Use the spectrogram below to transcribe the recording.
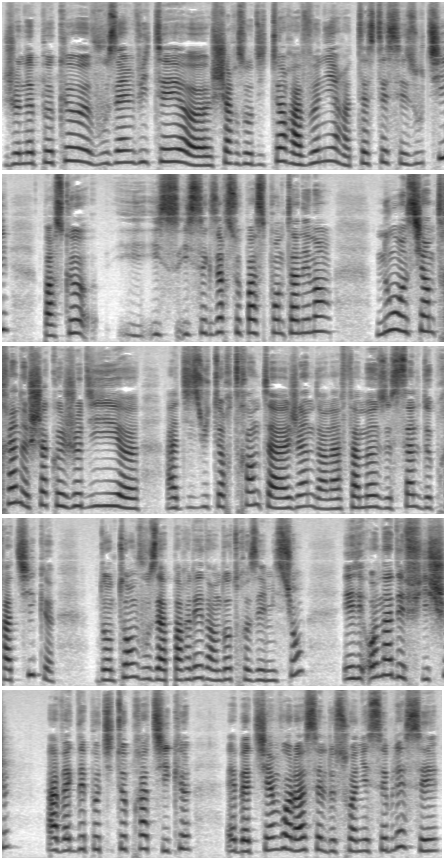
je ne peux que vous inviter, euh, chers auditeurs, à venir tester ces outils parce que ils ne s'exercent pas spontanément. Nous, on s'y entraîne chaque jeudi euh, à 18h30 à Agen dans la fameuse salle de pratique dont on vous a parlé dans d'autres émissions. Et on a des fiches avec des petites pratiques. Eh ben tiens, voilà, celle de soigner ses blessés,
